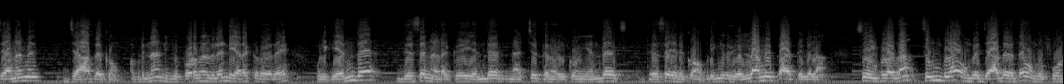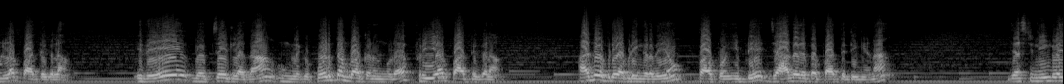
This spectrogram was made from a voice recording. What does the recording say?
ஜனன ஜாதகம் அப்படின்னா நீங்க பிறந்ததுல இருந்து இறக்குற வரை உங்களுக்கு எந்த திசை நடக்கு எந்த நட்சத்திரம் இருக்கும் எந்த திசை இருக்கும் அப்படிங்கிறது எல்லாமே பார்த்துக்கலாம். ஸோ இவ்வளவுதான். சிம்பிளா உங்க ஜாதகத்தை உங்க போன்ல பார்த்துக்கலாம். இதே வெப்சைட்ல தான் உங்களுக்கு பொருத்தம் பார்க்கணும் கூட ஃப்ரீயா பார்த்துக்கலாம். அது எப்படி அப்படிங்கிறதையும் பார்ப்போம். இப்படியே ஜாதகத்தை பார்த்துட்டீங்கன்னா ஜஸ்ட் நீங்களே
